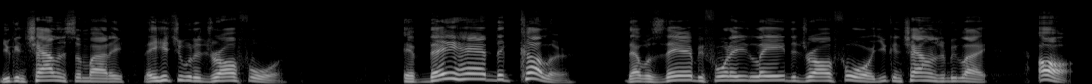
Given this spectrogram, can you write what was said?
You can challenge somebody, they hit you with a draw four. If they had the color that was there before they laid the draw four, you can challenge and be like, oh,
